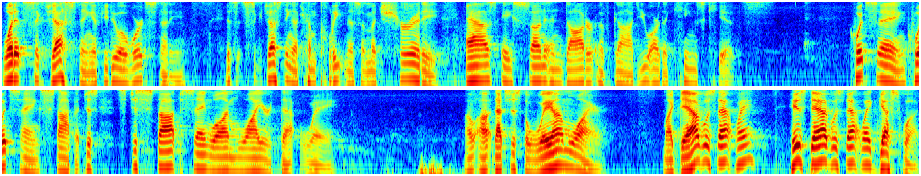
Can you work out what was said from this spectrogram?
What it's suggesting, if you do a word study, is suggesting a completeness, a maturity as a son and daughter of God. You are the king's kids. Quit saying, quit saying, stop it. Just, just stop saying, well, I'm wired that way. I, I, that's just the way I'm wired. My dad was that way. His dad was that way. Guess what?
